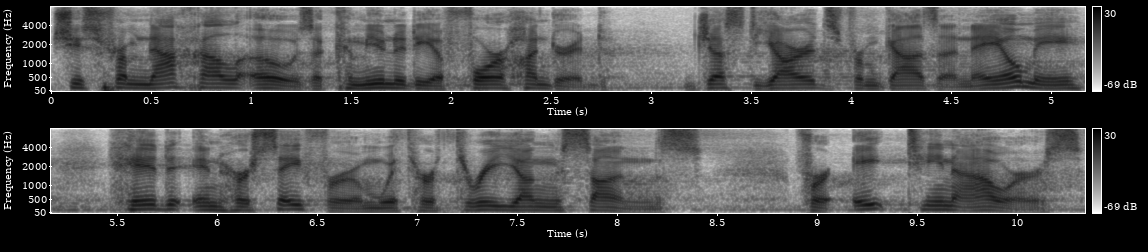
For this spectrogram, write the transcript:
She's from Nachal Oz, a community of 400 just yards from Gaza. Naomi hid in her safe room with her three young sons for 18 hours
